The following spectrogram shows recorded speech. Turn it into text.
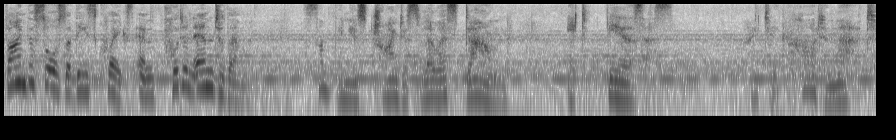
find the source of these quakes and put an end to them. Something is trying to slow us down. It fears us. I take heart in that.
